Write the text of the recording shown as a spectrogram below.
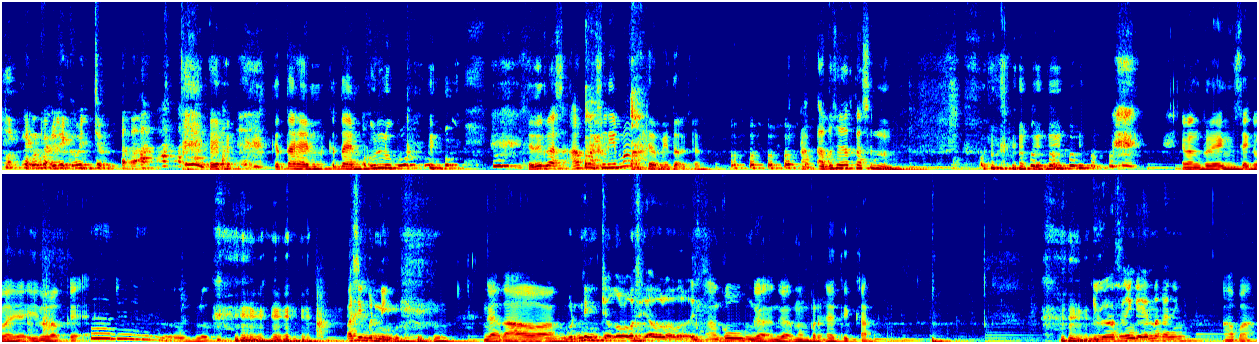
nempel di kucing ketahan ketahan gulup itu kelas aku kelas lima udah minta udah. Aku sudah kelas enam. Emang brengsek lah ya ilok kayak. Aduh goblok. Masih bening? Nggak tahu aku. Bening cok kalau masih awal-awal. Aku nggak nggak memperhatikan. Juga rasanya gak enak anjing. Apa?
